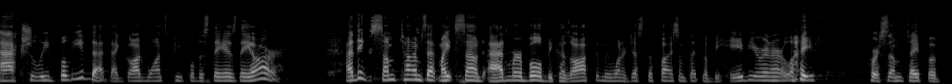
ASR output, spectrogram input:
actually believe that, that God wants people to stay as they are. I think sometimes that might sound admirable because often we want to justify some type of behavior in our life or some type of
